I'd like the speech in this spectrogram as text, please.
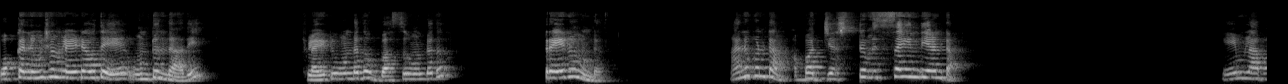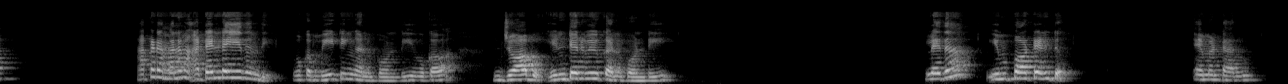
ఒక్క నిమిషం లేట్ అవుతే ఉంటుందా అది? ఫ్లైట్ ఉండదు బస్సు ఉండదు ట్రైను ఉండదు. అనుకుంటాం అబ్బా జస్ట్ మిస్ అయింది అంట. ఏం లాభం? అక్కడ మనం అటెండ్ అయ్యేది ఉంది. ఒక మీటింగ్ అనుకోండి ఒక జాబ్ ఇంటర్వ్యూకి అనుకోండి. లేదా ఇంపార్టెంట్ ఏమంటారు?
